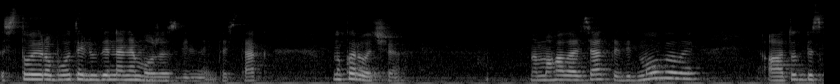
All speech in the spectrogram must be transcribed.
з тої роботи людина не може звільнитись, так? Ну, коротше, намагалась взяти, відмовили. А тут без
